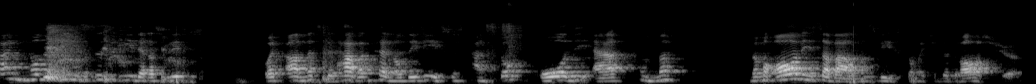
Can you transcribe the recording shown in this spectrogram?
fanger de vises i deres liv. Og et annet sted Herren kjenner de vises tanker, og de er tomme. Vi må avvise verdens visdom, ikke bedra oss sjøl.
